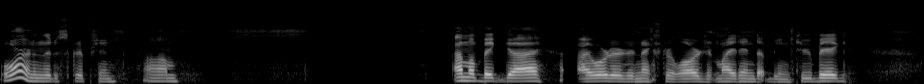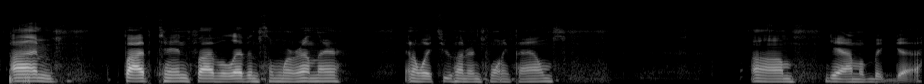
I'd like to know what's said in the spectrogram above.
or in the description. Um, I'm a big guy. I ordered an extra large. It might end up being too big. I'm 5'10", 5'11", somewhere around there. And I weigh 220 pounds. Um, yeah, I'm a big guy.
